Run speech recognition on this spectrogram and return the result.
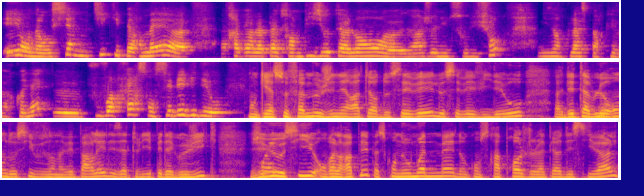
Et on a aussi un outil qui permet, euh, à travers la plateforme Visiotalent d'un jeune une solution, mise en place par Clever Connect, de pouvoir faire son CV vidéo. Donc il y a ce fameux générateur de CV, le CV vidéo, des tables rondes aussi, vous en avez parlé, des ateliers pédagogiques. J'ai vu aussi, on va le rappeler, parce qu'on est au mois de mai, donc on se rapproche de la période estivale,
